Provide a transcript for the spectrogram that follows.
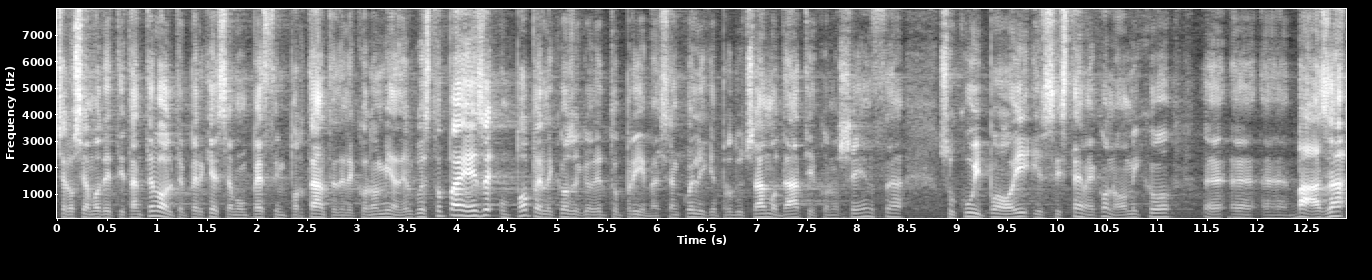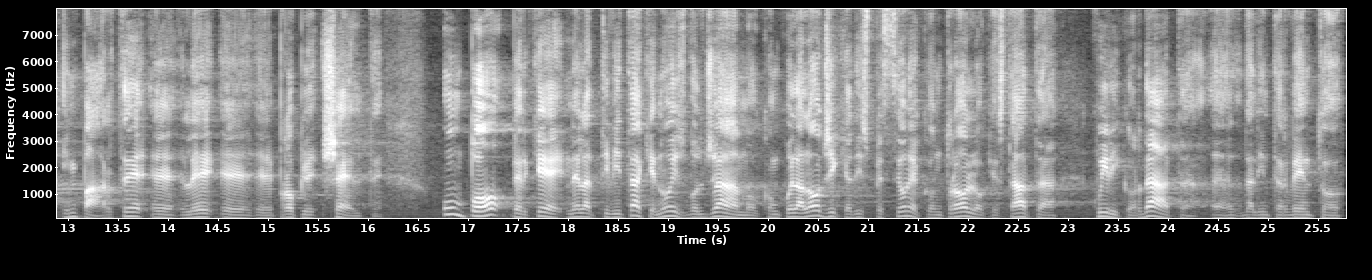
Ce lo siamo detti tante volte perché siamo un pezzo importante dell'economia di questo Paese, un po' per le cose che ho detto prima, siamo quelli che produciamo dati e conoscenza su cui poi il sistema economico eh, eh, eh, basa in parte le proprie scelte. Un po' perché nell'attività che noi svolgiamo con quella logica di ispezione e controllo che è stata qui ricordata dall'intervento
